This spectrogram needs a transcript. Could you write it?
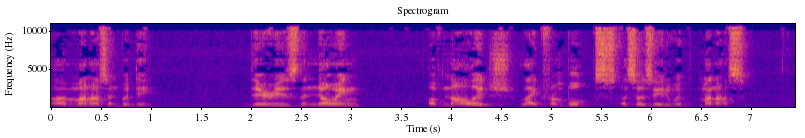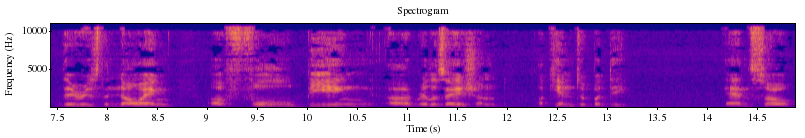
uh, manas and buddhi. There is the knowing of knowledge, like from books associated with manas. There is the knowing of full being uh, realization akin to buddhi. And so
